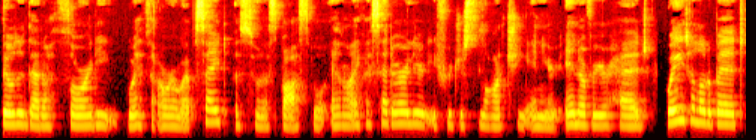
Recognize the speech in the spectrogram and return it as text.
building that authority with our website as soon as possible. And like I said earlier, if you're just launching and you're in over your head, wait a little bit,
